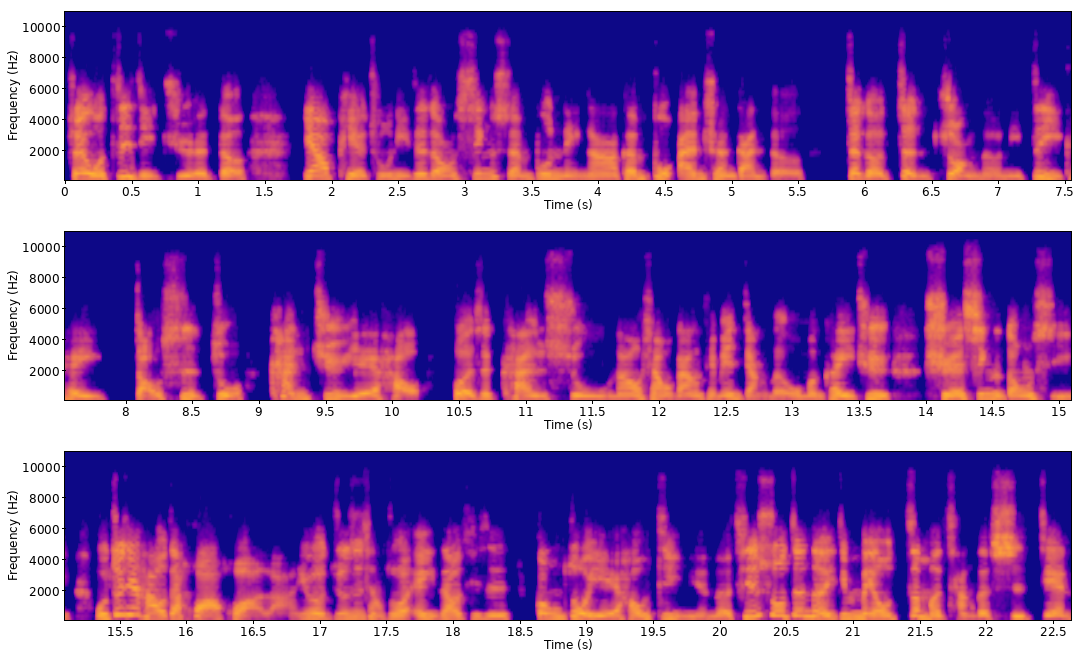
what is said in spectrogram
所以我自己觉得，要撇除你这种心神不宁啊跟不安全感的这个症状呢，你自己可以找事做，看剧也好。或者是看书，然后像我刚刚前面讲的，我们可以去学新的东西。我最近还有在画画啦，因为就是想说，哎，你知道，其实工作也好几年了，其实说真的，已经没有这么长的时间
